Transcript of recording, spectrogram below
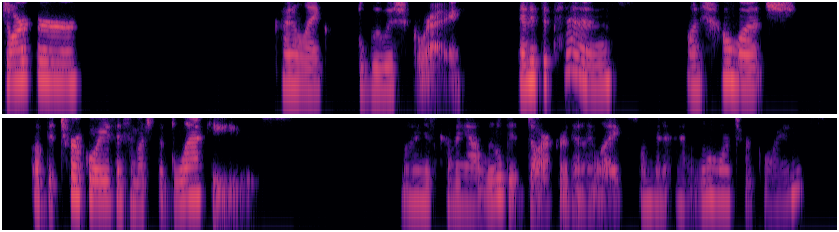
darker, kind of like bluish gray. And it depends on how much of the turquoise and how much of the black you use. Mine is coming out a little bit darker than I like, so I'm going to add a little more turquoise.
